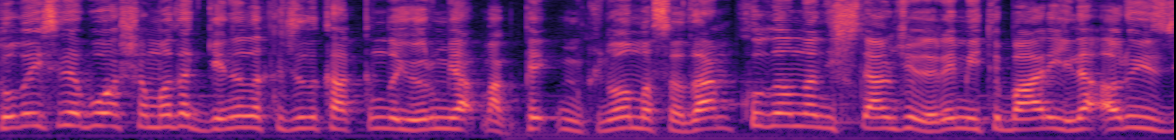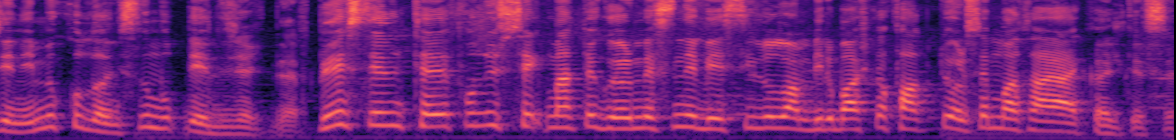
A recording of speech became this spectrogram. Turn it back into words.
Dolayısıyla bu aşamada genel akıcılık hakkında yorum yapmak pek mümkün olmasa da kullanılan işlemci ve RAM itibariyle arayüz deneyimi kullanıcısını mutlu edecektir. Vestel'in telefonu üst segmentte görmesine vesile olan bir başka faktör ise materyal kalitesi.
